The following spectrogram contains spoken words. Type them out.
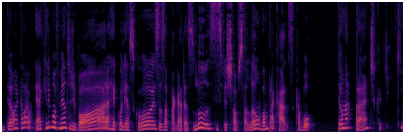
Então é, aquela, é aquele movimento de bora, recolher as coisas, apagar as luzes, fechar o salão, vamos para casa, acabou. Então, na prática, o que, que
